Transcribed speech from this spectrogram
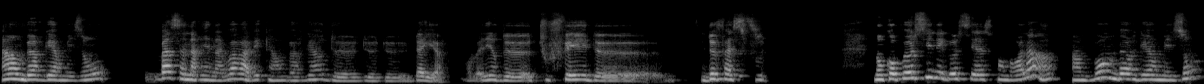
un hamburger maison, bah, ça n'a rien à voir avec un hamburger d'ailleurs, de, on va dire de tout fait de, de fast-food. Donc, on peut aussi négocier à cet endroit-là. Hein. Un bon burger maison,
